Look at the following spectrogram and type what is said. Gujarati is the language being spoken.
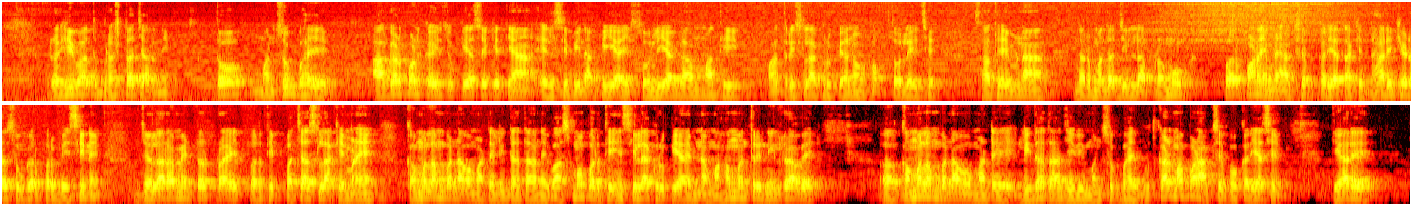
રહી વાત ભ્રષ્ટાચારની. તો મનસુખભાઈએ આગળ પણ કહી ચૂક્યા છે કે ત્યાં એલસીબીના પીઆઈ સોલિયા ગામમાંથી પાંત્રીસ લાખ રૂપિયાનો હપ્તો લે છે. સાથે એમના નર્મદા જિલ્લા પ્રમુખ પર પણ એમણે આક્ષેપ કર્યા હતા કે ધારીખેડા સુગર પર બેસીને જલારામ એન્ટરપ્રાઇઝ પરથી પચાસ લાખ એમણે કમલમ બનાવવા માટે લીધા હતા અને વાસ્મો પરથી એંસી લાખ રૂપિયા એમના મહામંત્રી નીલ રાવે અ, કમલમ બનાવવા માટે લીધા હતા જેવી મનસુખભાઈ ભૂતકાળમાં પણ આક્ષેપો કર્યા છે. ત્યારે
